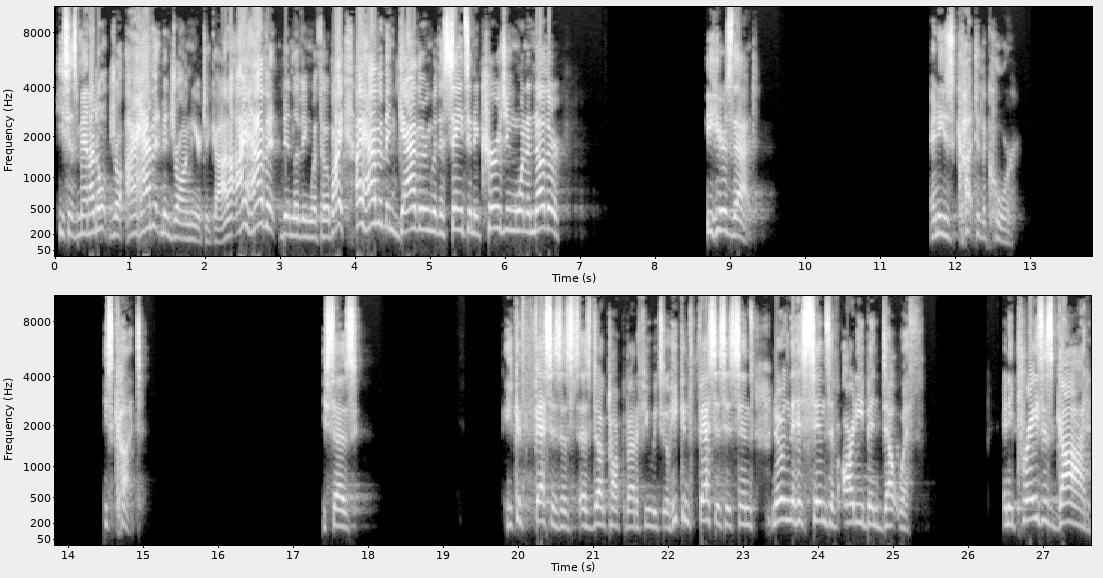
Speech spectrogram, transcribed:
he says, Man, I don't draw, I haven't been drawing near to God. I haven't been living with hope. I, I haven't been gathering with the saints and encouraging one another. He hears that. And he's cut to the core. He's cut. He says, he confesses, as, as Doug talked about a few weeks ago, he confesses his sins, knowing that his sins have already been dealt with. And he praises God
